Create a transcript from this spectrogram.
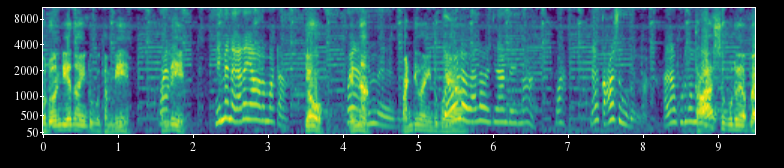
ஒரு வண்டியாவது வாங்கிட்டு போ தம்பி. தம்பி. இனிமே இந்த கடையா வர மாட்டான் யோ என்ன? வண்டி வாங்கிட்டு போயா? எவ்வளவு வேலை வச்சுதான் தெரியுமா? வா நான் காசு கொடுமா. அதான் கொடுக்க காசு கொடு அப்ப.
